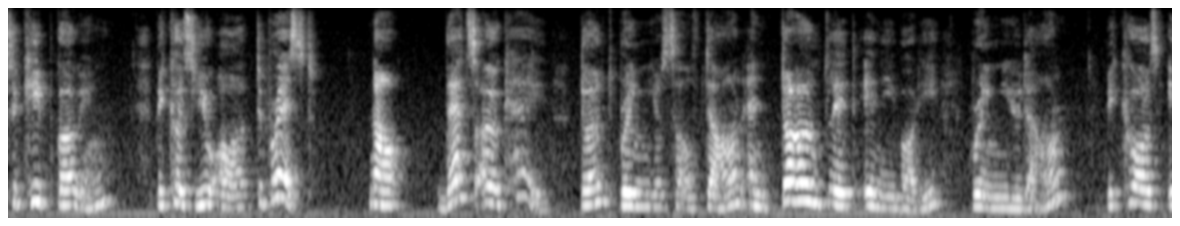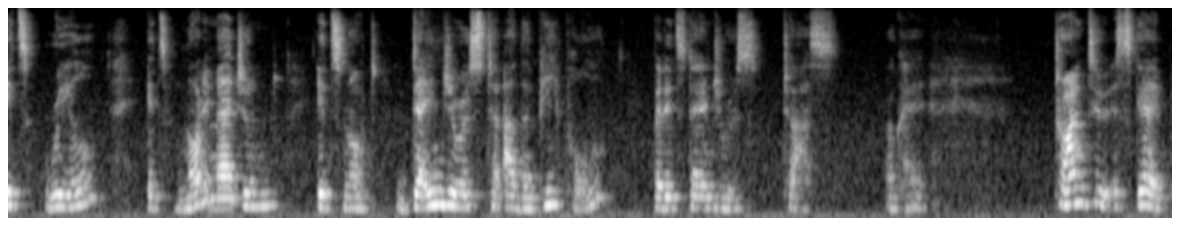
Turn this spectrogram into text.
to keep going because you are depressed. Now, that's okay. Don't bring yourself down and don't let anybody bring you down because it's real, it's not imagined, it's not dangerous to other people, but it's dangerous to us, okay? Trying to escape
